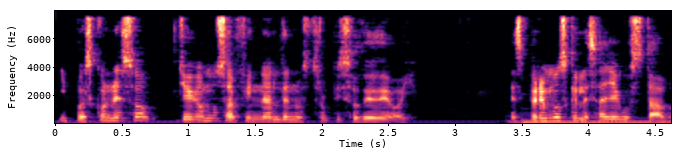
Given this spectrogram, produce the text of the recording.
Y pues con eso llegamos al final de nuestro episodio de hoy. Esperemos que les haya gustado.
